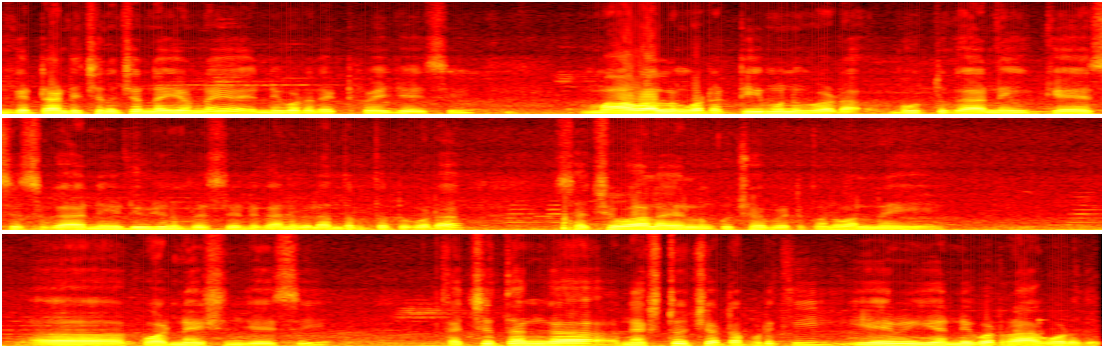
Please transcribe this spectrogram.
ఇంకా ఇట్లాంటి చిన్న చిన్నవి ఉన్నాయి అన్నీ కూడా రెక్టిఫై చేసి మా వాళ్ళని కూడా టీముని కూడా బూత్ కానీ కేఎస్ఎస్ కానీ డివిజన్ ప్రెసిడెంట్ కానీ వీళ్ళందరితో కూడా సచివాలయాలను కూర్చోబెట్టుకొని వాళ్ళని కోఆర్డినేషన్ చేసి ఖచ్చితంగా నెక్స్ట్ వచ్చేటప్పటికి ఏమి ఇవన్నీ కూడా రాకూడదు.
